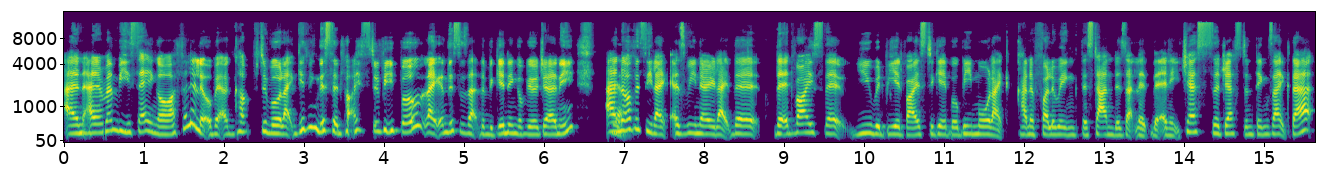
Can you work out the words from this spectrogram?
and, and I remember you saying, oh, I feel a little bit uncomfortable like giving this advice to people, like, and this was at the beginning of your journey and yeah. obviously like as we know like the the advice that you would be advised to give will be more like kind of following the standards that like, the nhs suggest and things like that.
